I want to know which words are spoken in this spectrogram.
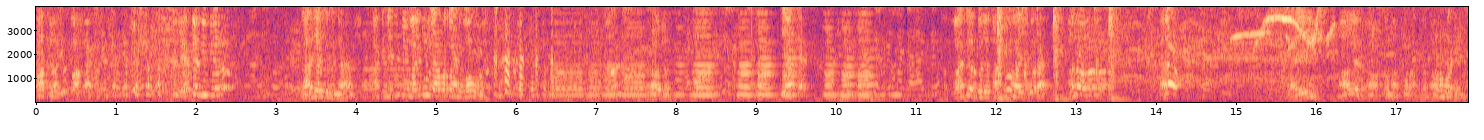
ఆ, మా పేరు? రాజేశ్వరినా? అక్కడి నుంచి మీ మరుపులు కనపడతాయండి బాబు. అవును. ఏమంటే కొంచెం తక్కువ వాయిసుకోరా హలో హలో హలో. అయ్యి మాలేదు అర్థం అర్థం అర్థం తొడమడకండి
